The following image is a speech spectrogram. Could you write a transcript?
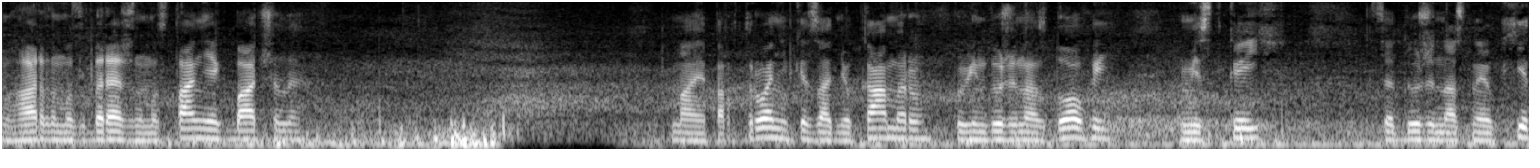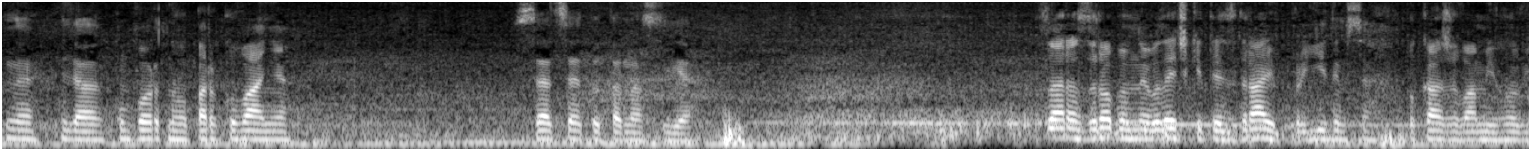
В гарному збереженому стані, як бачили. Має парктроніки, задню камеру, бо він дуже у нас довгий, місткий. Це дуже у нас необхідне для комфортного паркування. Все це тут у нас є. Зараз зробимо невеличкий тест-драйв, проїдемося, покажу вам його в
